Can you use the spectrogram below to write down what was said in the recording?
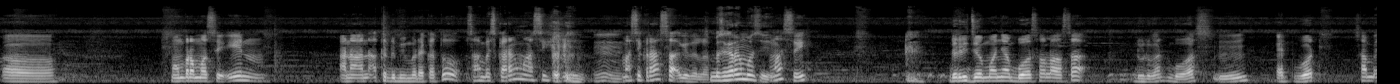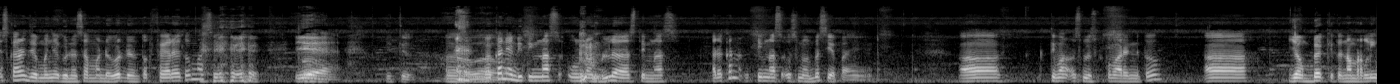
eh, mempromosiin anak-anak akademi mereka tuh sampai sekarang masih masih kerasa gitu loh. Sampai sekarang masih. masih. Dari zamannya Boas Salasa dulu kan Boas Hmm. Edward sampai sekarang zamannya Gunasa Mandawar dan Todd Ferry itu masih. Iya itu. Oh, bahkan yang di timnas U16 timnas ada kan timnas U19 ya pak Eh, timnas U19 kemarin itu eh yang back itu nomor 5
